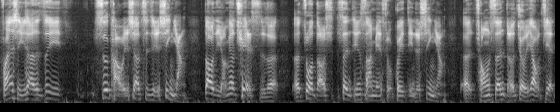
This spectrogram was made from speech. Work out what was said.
反省一下自己，思考一下自己的信仰到底有没有确实的。呃，做到圣经上面所规定的信仰，呃，重生得救的要件，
